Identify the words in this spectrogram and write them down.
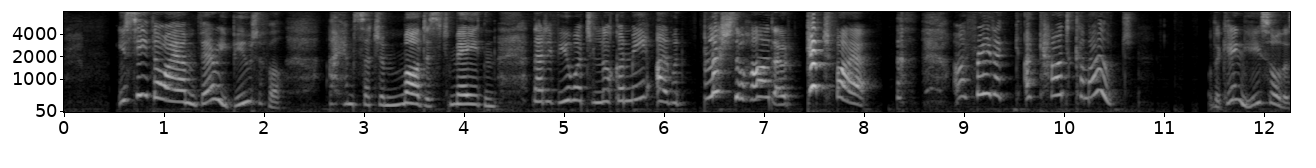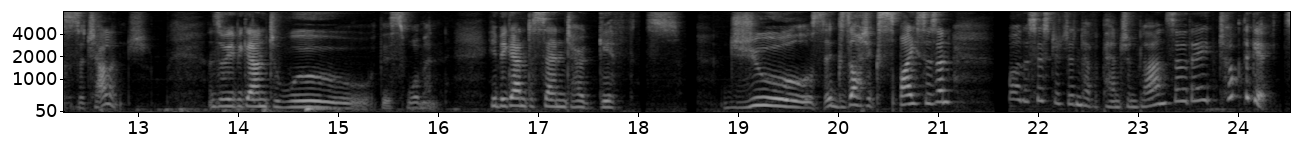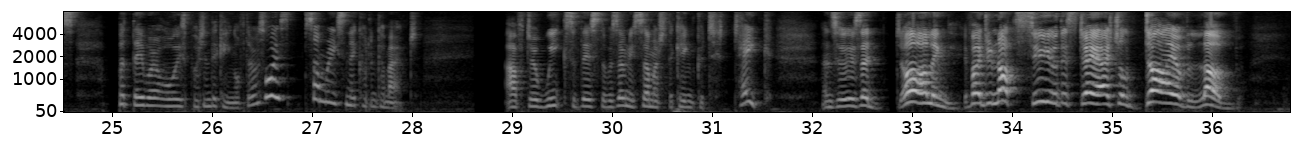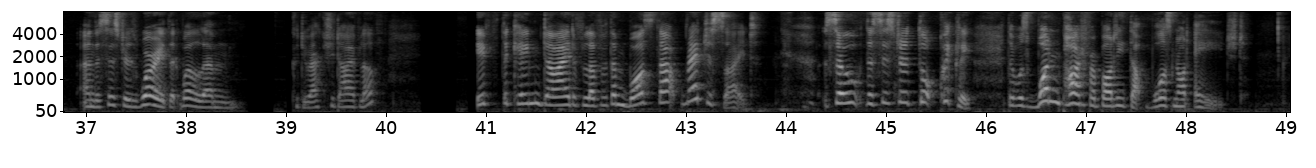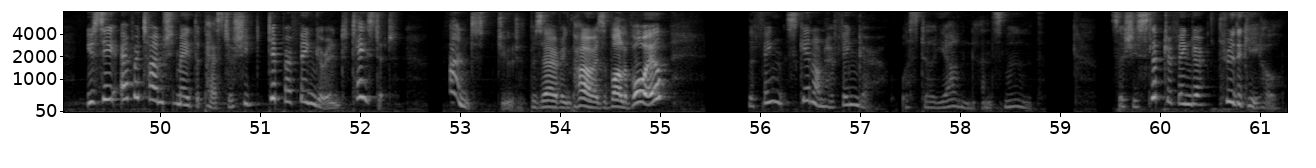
You see, though I am very beautiful, I am such a modest maiden that if you were to look on me, I would blush so hard I would catch fire. I'm afraid I, I can't come out. Well, the king, he saw this as a challenge. And so he began to woo this woman. He began to send her gifts, jewels, exotic spices, and, well, the sisters didn't have a pension plan, so they took the gifts. But they were always putting the king off. There was always some reason they couldn't come out. After weeks of this, there was only so much the king could take. And so he said, Darling, if I do not see you this day, I shall die of love. And the sisters worried that, well, um, could you actually die of love? If the king died of love of them, was that regicide? So the sister thought quickly. There was one part of her body that was not aged. You see, every time she made the pesto, she'd dip her finger in to taste it. And, due to the preserving powers of olive oil, the skin on her finger was still young and smooth. So she slipped her finger through the keyhole.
